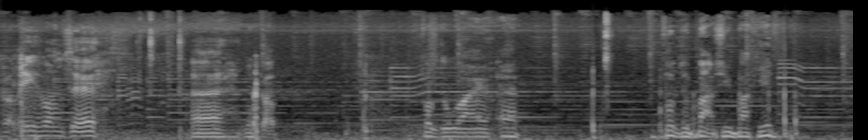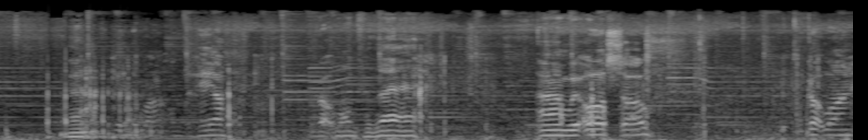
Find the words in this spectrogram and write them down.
Got these ones here. Uh, we've got plug the wire, uh, plug the battery back in. Uh, the one under here. We've got one for there, and we also got one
